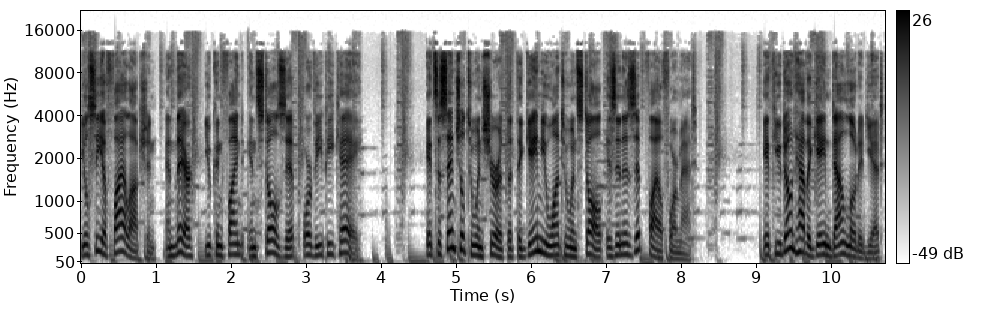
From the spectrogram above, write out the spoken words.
you'll see a file option, and there, you can find Install Zip or VPK. It's essential to ensure that the game you want to install is in a zip file format. If you don't have a game downloaded yet,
